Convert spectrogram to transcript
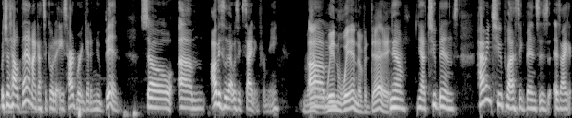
Which is how then I got to go to Ace Hardware and get a new bin. So um obviously that was exciting for me. Man, Um, win-win of a day. Yeah. Yeah, two bins. Having two plastic bins is is I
